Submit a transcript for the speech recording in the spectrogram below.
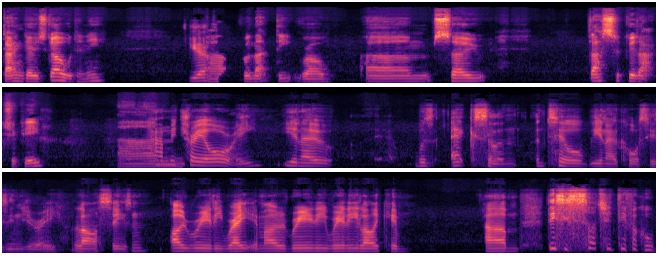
Dango's goal, didn't he? Yeah, uh, from that deep role. Um, so that's a good attribute. Um, Hamed Traore, you know, was excellent until you know, of course, his injury last season. I really rate him. I really, really like him. Um, this is such a difficult.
